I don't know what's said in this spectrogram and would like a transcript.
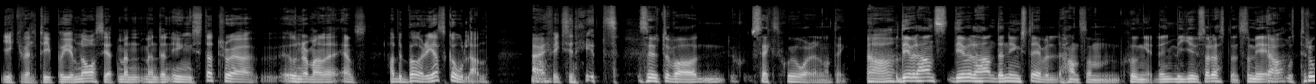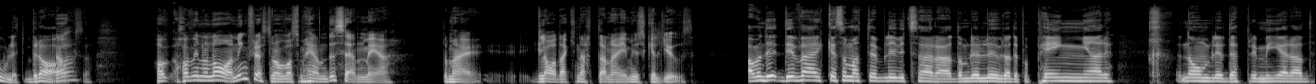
gick väl typ på gymnasiet men, men den yngsta tror jag, undrar om man ens hade börjat skolan när de fick sin hit. Ser ut att vara 6-7 år eller någonting. Ja. Och det är väl hans, det är väl han, den yngsta är väl han som sjunger, den med ljusa rösten, som är Ja. otroligt bra Ja. också. Har, har vi någon aning förresten om vad som hände sen med de här glada knattarna i Musical Youth? Ja, men det, det verkar som att det blivit så här, de blev lurade på pengar, någon blev deprimerad,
